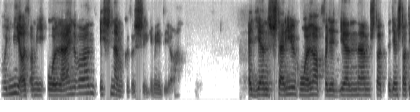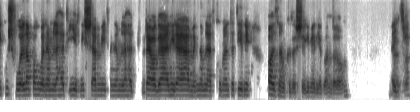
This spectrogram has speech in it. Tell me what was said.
Hogy mi az, ami online van, és nem közösségi média? Egy ilyen steril honlap, vagy egy ilyen, nem, stat, egy ilyen statikus honlap, ahova nem lehet írni semmit, meg nem lehet reagálni rá, meg nem lehet kommentet írni, az nem közösségi média, gondolom. Egy?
